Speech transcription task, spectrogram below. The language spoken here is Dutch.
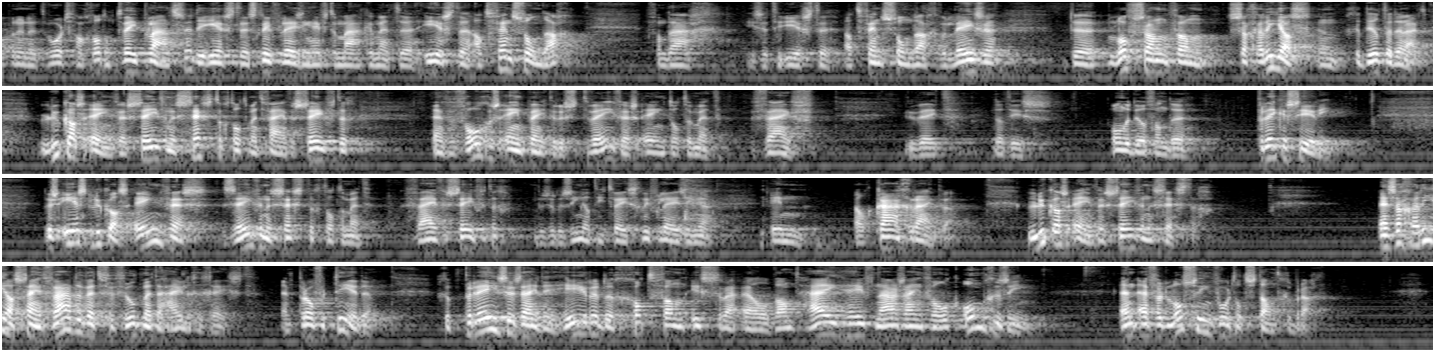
openen het woord van God op twee plaatsen. De eerste schriftlezing heeft te maken met de eerste Adventszondag. Vandaag is het de eerste Adventszondag. We lezen de lofzang van Zacharias, een gedeelte daaruit. Lucas 1, vers 67 tot en met 75. En vervolgens 1 Petrus 2, vers 1 tot en met 5. U weet, dat is onderdeel van de prekenserie dus eerst Lucas 1, vers 67 tot en met 75. We zullen zien dat die twee schriftlezingen in elkaar grijpen. Lucas 1, vers 67. En Zacharias, zijn vader, werd vervuld met de Heilige Geest en profeteerde. Geprezen zij de Heere, de God van Israël, want hij heeft naar zijn volk omgezien en er verlossing voor tot stand gebracht.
